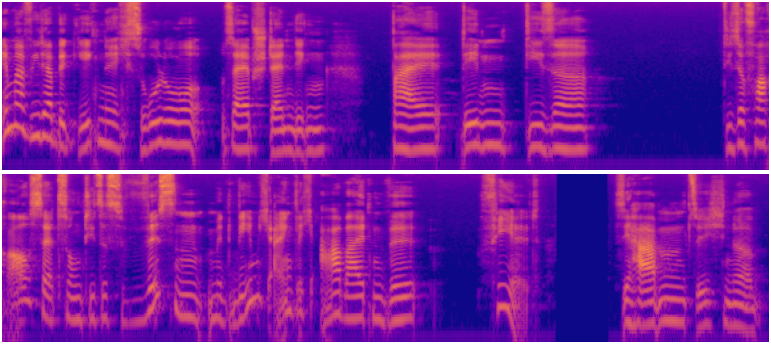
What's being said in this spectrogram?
Immer wieder begegne ich Solo-Selbstständigen, bei denen diese, diese Voraussetzung, dieses Wissen, mit wem ich eigentlich arbeiten will, fehlt. Sie haben sich eine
